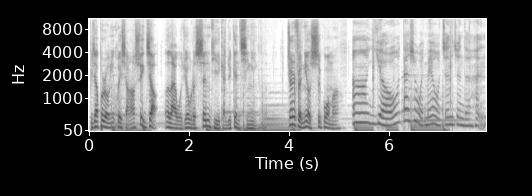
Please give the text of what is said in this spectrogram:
比较不容易会想要睡觉；二来，我觉得我的身体感觉更轻盈了。Jennifer，你有试过吗？嗯、有，但是我没有真正的很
